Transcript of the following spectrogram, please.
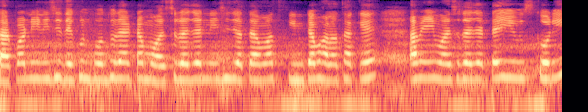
তারপর নিয়ে নিয়েছি, দেখুন বন্ধুরা, একটা ময়শ্চারাইজার নিয়েছি যাতে আমার স্কিনটা ভালো থাকে। আমি এই ময়শ্চারাইজারটাই ইউজ করি।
